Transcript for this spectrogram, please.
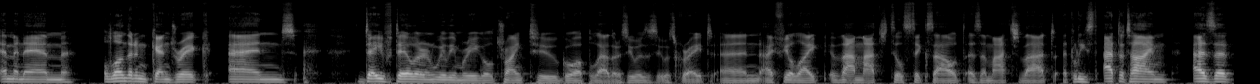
MNM, London and Kendrick, and Dave Taylor and William Regal trying to go up ladders. It was it was great, and I feel like that match still sticks out as a match that, at least at the time, as a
